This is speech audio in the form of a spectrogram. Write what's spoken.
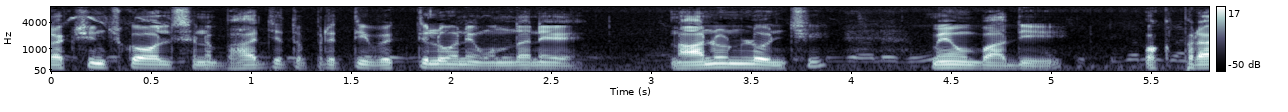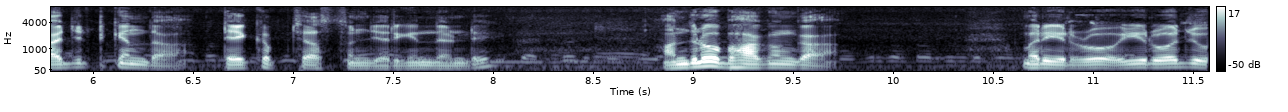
రక్షించుకోవాల్సిన బాధ్యత ప్రతి వ్యక్తిలోనే ఉందనే నానుండిలోంచి మేము అది ఒక ప్రాజెక్ట్ కింద టేకప్ చేస్తాం జరిగిందండి. అందులో భాగంగా మరి రో ఈరోజు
